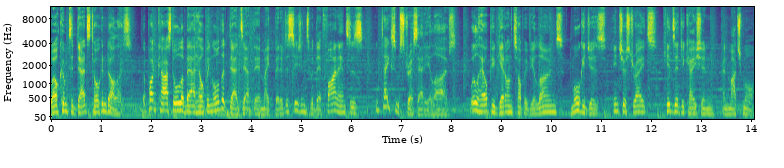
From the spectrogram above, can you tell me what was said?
Welcome to Dad's Talking Dollars, the podcast all about helping all the dads out there make better decisions with their finances and take some stress out of your lives. We'll help you get on top of your loans, mortgages, interest rates, kids' education, and much more.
